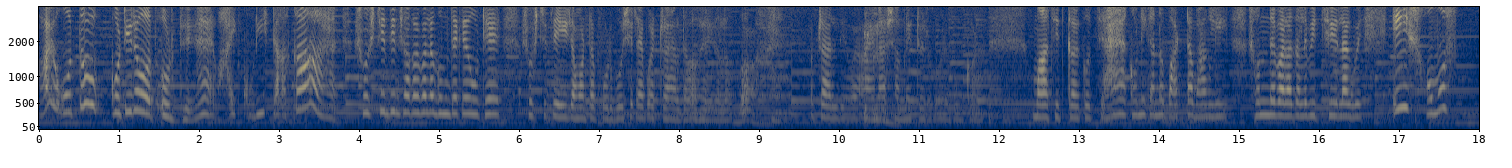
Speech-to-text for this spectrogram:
ভাই ও তো কোটিরও ঊর্ধ্বে। হ্যাঁ ভাই কুড়ি টাকা? হ্যাঁ। ষষ্ঠীর দিন সকালবেলা ঘুম থেকে উঠে ষষ্ঠীতে এই জামাটা পরবো সেটা একবার ট্রায়াল দেওয়া হয়ে গেল। হ্যাঁ ট্রায়াল দিয়ে আবার আয়নার সামনে একটু এরকম এরকম করা। মা চিৎকার করছে হ্যাঁ এখনই কেন বাটটা ভাঙলি? সন্ধেবেলা তাহলে বিচ্ছিরি লাগবে। এই সমস্ত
